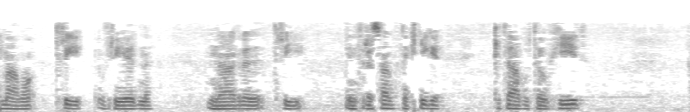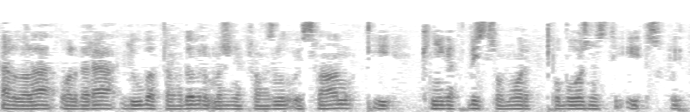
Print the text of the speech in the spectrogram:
Imamo tri vrijedne nagrade, tri interesantne knjige. Kitabu Tauhid, Al-Vala, Al-Bara, ljubav prema dobru, mržnja prema zlu u islamu i knjiga Bistro more, pobožnosti i sup-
